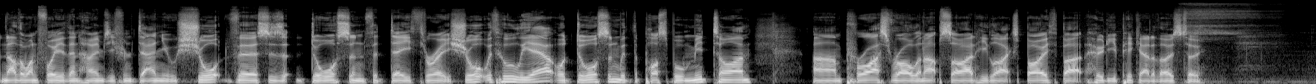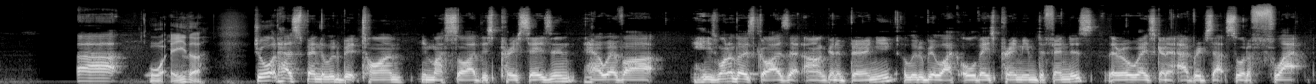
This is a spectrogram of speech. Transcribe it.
Another one for you then, Holmesy, from Daniel. Short versus Dawson for D3. Short with Houli out or Dawson with the possible mid-time? Um, price roll and upside. He likes both, but who do you pick out of those two? Uh, Or either? Short has spent a little bit of time in my side this preseason. However, he's one of those guys that aren't going to burn you. A little bit like all these premium defenders, they're always going to average that sort of flat,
